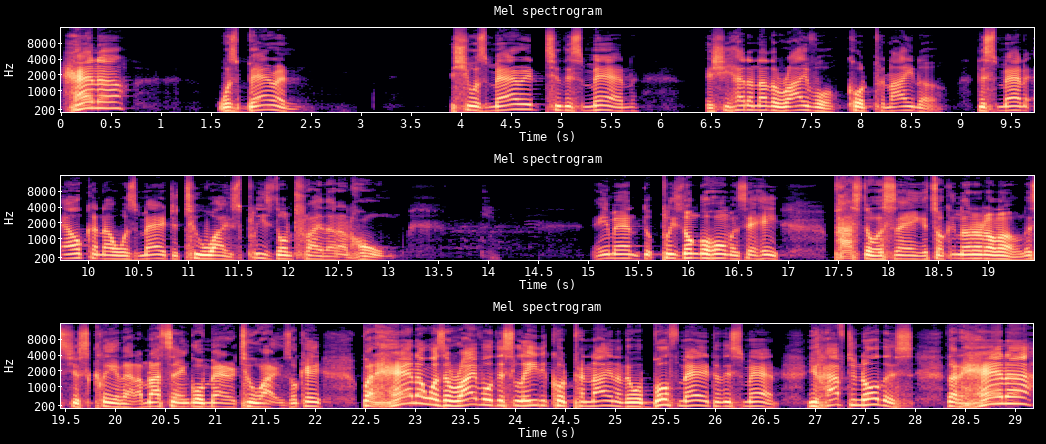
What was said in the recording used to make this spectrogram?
Hannah was barren she was married to this man, and she had another rival called Penina. This man, Elkanah, was married to two wives. Please don't try that at home. Amen. Please don't go home and say, hey, pastor was saying it's okay. No, no, no, no. Let's just clear that. I'm not saying go marry two wives, okay? But Hannah was a rival of this lady called Penina. They were both married to this man. You have to know this that Hannah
